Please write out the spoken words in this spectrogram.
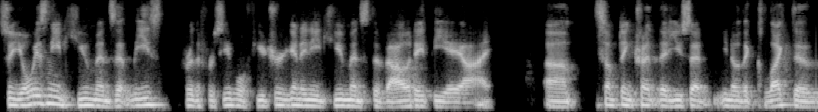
So you always need humans, at least for the foreseeable future. You're going to need humans to validate the AI. Um, something Trent that you said, you know, the collective,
